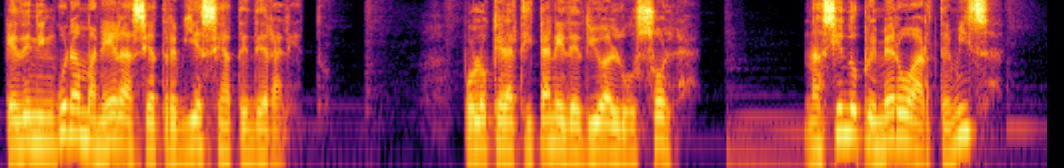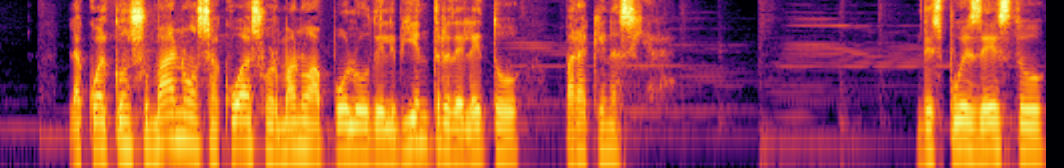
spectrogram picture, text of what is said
que de ninguna manera se atreviese a atender a Leto. Por lo que la titánide dio a luz sola, naciendo primero a Artemisa, la cual con su mano sacó a su hermano Apolo del vientre de Leto para que naciera. Después de esto,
